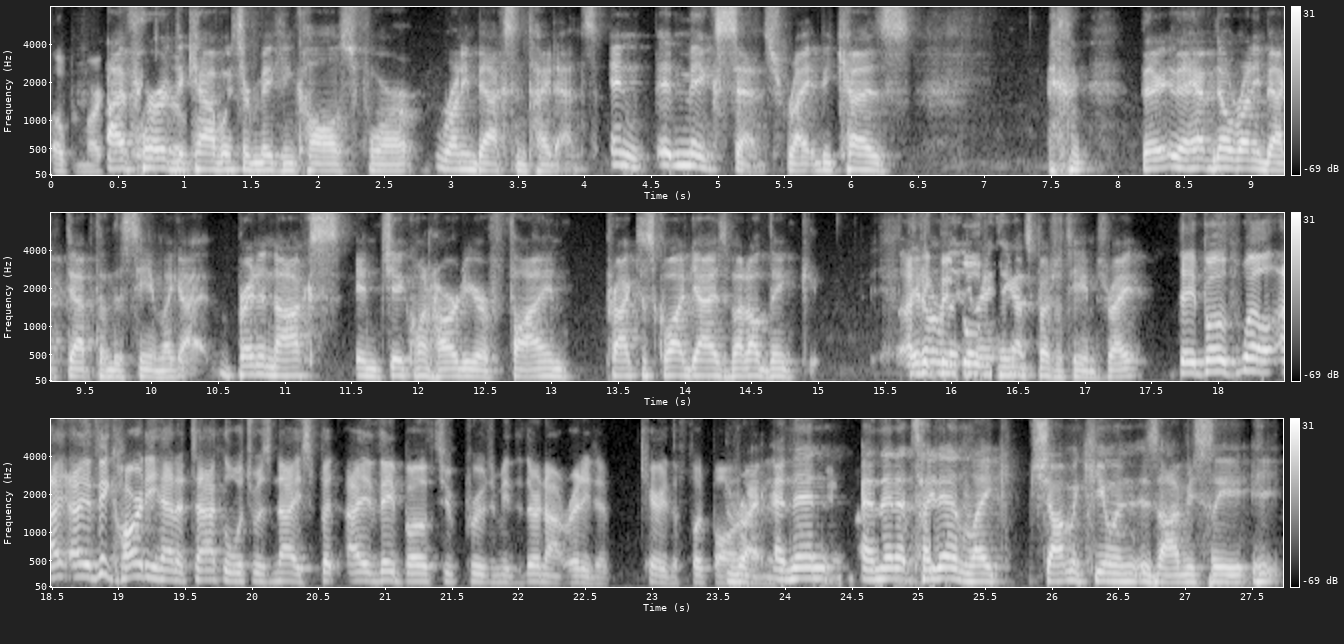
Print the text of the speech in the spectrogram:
open market. I've heard So- the Cowboys are making calls for running backs and tight ends, and it makes sense, right? Because they they have no running back depth on this team. Like I, Brenden Knox and Jaquan Hardy are fine practice squad guys, but I don't think they think don't they really do both- anything on special teams, right? They both well, I, I think Hardy had a tackle which was nice, but I they both to prove to me that they're not ready to carry the football. Right. And then and then at tight end, like Sean McKeon is obviously he,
